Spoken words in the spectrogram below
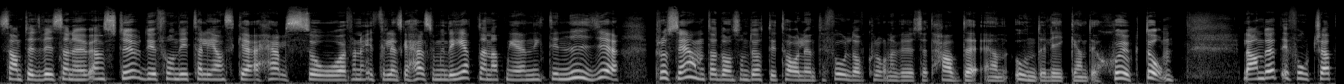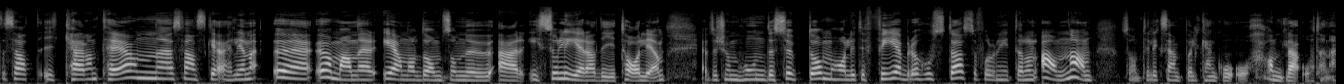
Samtidigt visar nu en studie från, det italienska hälso, från den italienska hälsomyndigheten att mer än 99 procent av de som dött i Italien till följd av coronaviruset hade en underliggande sjukdom. Landet är fortsatt satt i karantän. Svenska Helena Öhman är en av dem som nu är isolerad i Italien. Eftersom hon dessutom har lite feber och hosta så får hon hitta någon annan som till exempel kan gå och handla åt henne.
